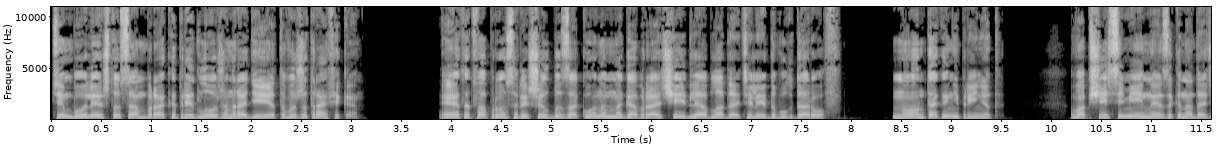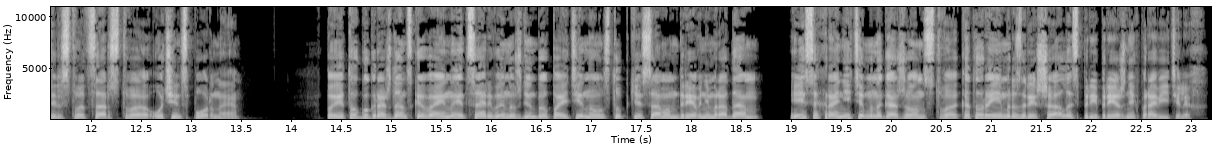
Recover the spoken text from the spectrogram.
Тем более, что сам брак и предложен ради этого же трафика. Этот вопрос решил бы закон о многобрачии для обладателей двух даров. Но он так и не принят. Вообще, семейное законодательство царства очень спорное – по итогу гражданской войны царь вынужден был пойти на уступки самым древним родам и сохранить им многоженство, которое им разрешалось при прежних правителях.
